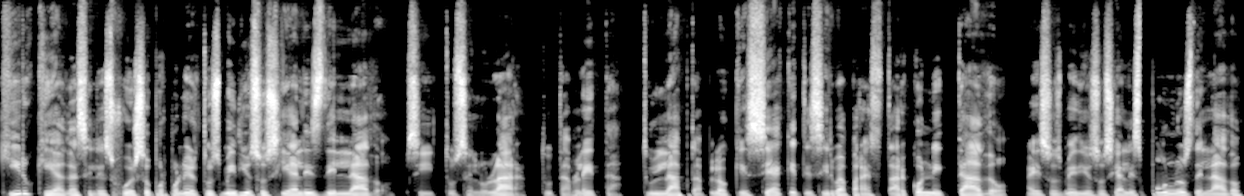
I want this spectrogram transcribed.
quiero que hagas el esfuerzo por poner tus medios sociales de lado, si tu celular, tu tableta, tu laptop, lo que sea que te sirva para estar conectado a esos medios sociales, ponlos de lado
